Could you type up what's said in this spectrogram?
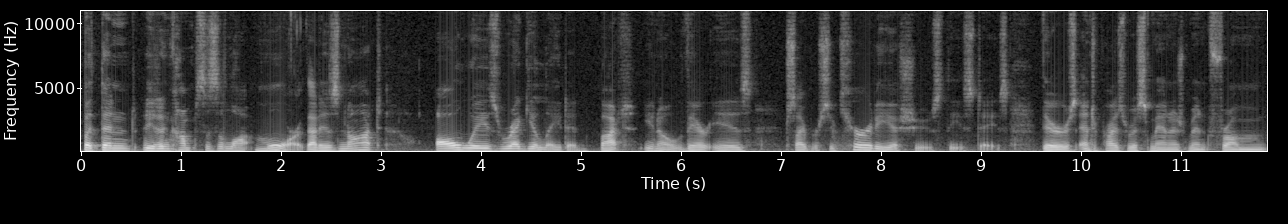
But then it encompasses a lot more. That is not always regulated, but you know there is cybersecurity issues these days. There's enterprise risk management from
